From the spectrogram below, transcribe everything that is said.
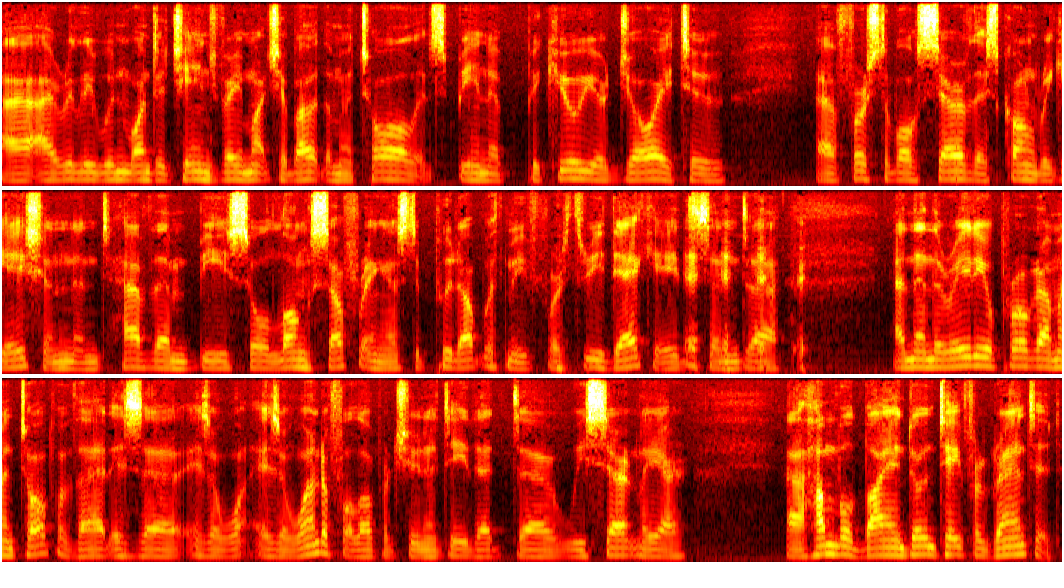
uh, I really wouldn't want to change very much about them at all. It's been a peculiar joy to, uh, first of all, serve this congregation and have them be so long suffering as to put up with me for three decades, and uh, and then the radio program on top of that is a is a is a wonderful opportunity that uh, we certainly are uh, humbled by and don't take for granted.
